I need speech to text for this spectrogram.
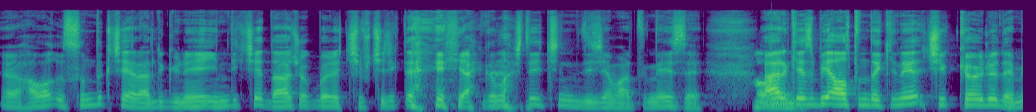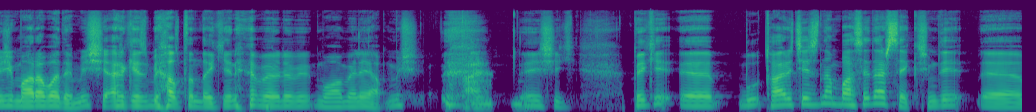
Evet, hava ısındıkça herhalde güneye indikçe daha çok böyle çiftçilikte yaygınlaştığı için diyeceğim artık neyse. Herkes bir altındakine çift köylü demiş, maraba demiş. Herkes bir altındakine böyle bir muamele yapmış. Aynen. Değişik. Peki e, bu tarihçesinden bahsedelim bahsedersek şimdi e,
